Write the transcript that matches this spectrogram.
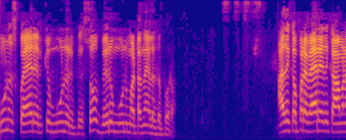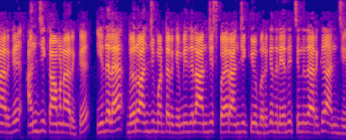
மூணு ஸ்கொயர் இருக்குது மூணு இருக்குது ஸோ வெறும் மூணு மட்டும் தான் எழுத போகிறோம் அதுக்கப்புறம் வேறு எது காமனாக இருக்குது அஞ்சு காமனாக இருக்குது இதில் வெறும் அஞ்சு மட்டும் இருக்குது மீதில் அஞ்சு ஸ்கொயர் அஞ்சு கியூப் இருக்குது இதில் எது சின்னதாக இருக்குது அஞ்சு.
